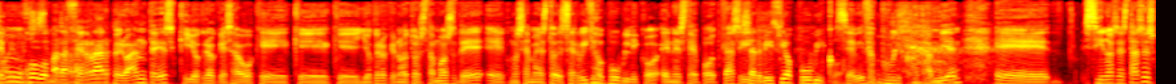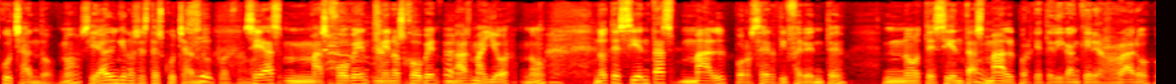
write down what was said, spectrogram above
Tengo Ay, un juego para cerrar, pero antes, que yo creo que es algo que, que- que yo creo que nosotros estamos de, eh, ¿cómo se llama esto? De servicio público en este podcast. Y Servicio público. Público. Servicio público también. Eh, si nos estás escuchando, ¿no? Si hay alguien que nos esté escuchando, Sí, por favor. seas más joven, menos joven, más mayor, ¿no? No te sientas mal por ser diferente. No te sientas Mm. mal porque te digan que eres raro.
